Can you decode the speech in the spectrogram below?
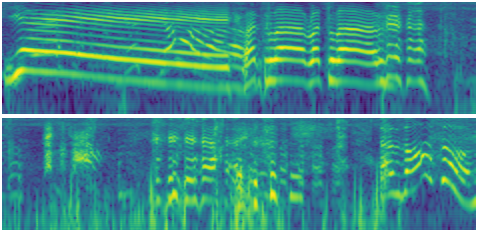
Yay! job. Lots of love, lots of love. That was awesome.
